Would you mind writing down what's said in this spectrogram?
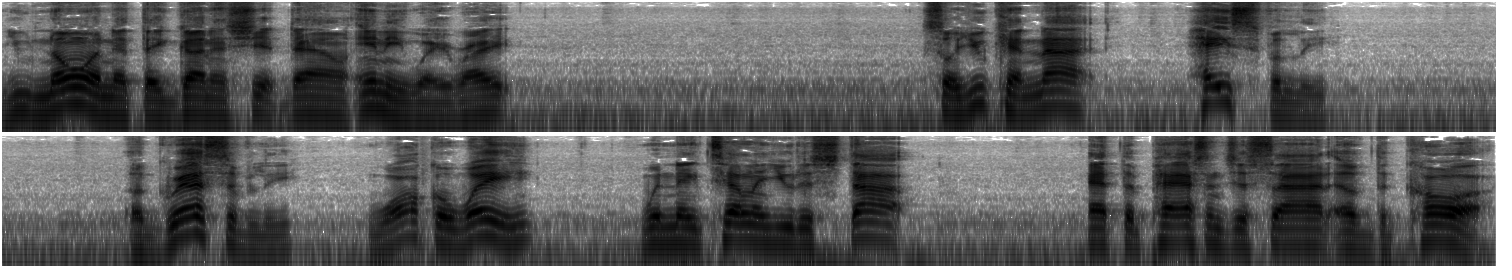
You knowing that they gunning shit down anyway, right? So you cannot hastily, aggressively walk away when they telling you to stop at the passenger side of the car.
